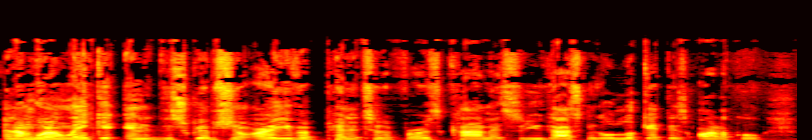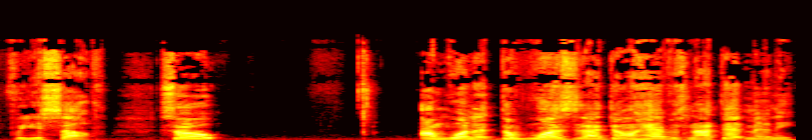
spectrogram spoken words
And I'm going to link it in the description or even pin it to the first comment so you guys can go look at this article for yourself. So I'm going to, the ones that I don't have is not that many.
